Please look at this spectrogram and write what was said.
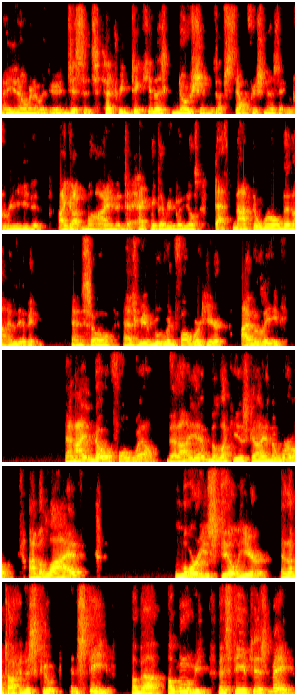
you know when it was uh, just such ridiculous notions of selfishness and greed and I got mine and to heck with everybody else. That's not the world that I live in. And so as we are moving forward here, I believe and I know full well that I am the luckiest guy in the world. I'm alive. Lori's still here, and I'm talking to Scoop and Steve about a movie that Steve just made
